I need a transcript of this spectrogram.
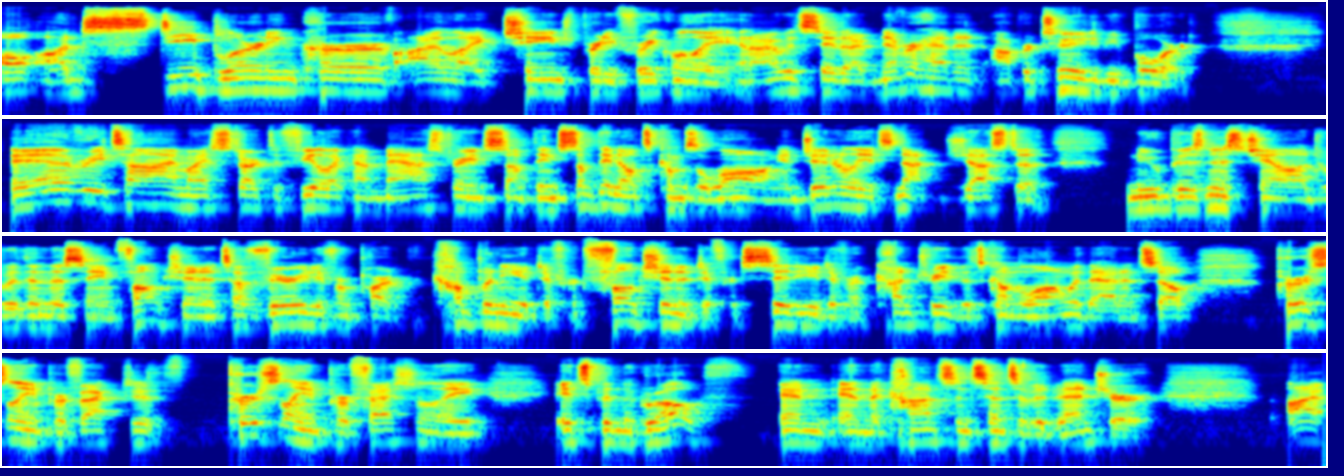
a steep learning curve. I like change pretty frequently. And I would say that I've never had an opportunity to be bored. Every time I start to feel like I'm mastering something, something else comes along. And generally, it's not just a new business challenge within the same function. It's a very different part of the company, a different function, a different city, a different country that's come along with that. And so, personally and perfective, personally and professionally, it's been the growth and and the constant sense of adventure. I,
